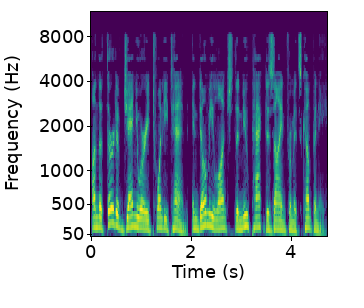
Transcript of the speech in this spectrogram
On 3 January 2010, Indomie launched the new pack design from its company.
